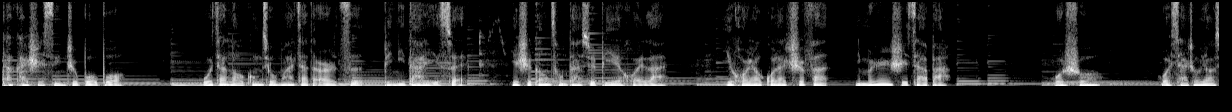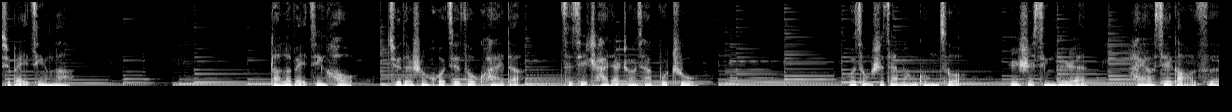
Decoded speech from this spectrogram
他开始兴致勃勃：“我家老公舅妈家的儿子比你大一岁，也是刚从大学毕业回来，一会儿要过来吃饭，你们认识一下吧。”我说：“我下周要去北京了。”到了北京后，觉得生活节奏快的。自己差点招架不住。我总是在忙工作，认识新的人，还要写稿子，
